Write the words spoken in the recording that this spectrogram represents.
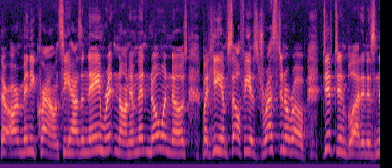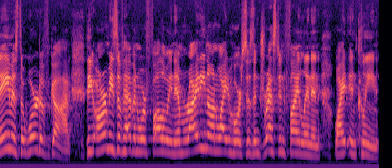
there are many crowns. He has a name written on him that no one knows but he himself. He is dressed in a robe, dipped in blood, and his name is the Word of God. The armies of heaven were following him, riding on white horses and dressed in fine linen, white and clean.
